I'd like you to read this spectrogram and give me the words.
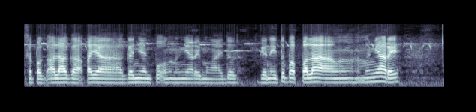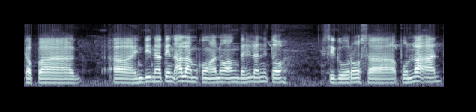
sa pag-alaga. Kaya ganyan po ang nangyari mga idol. Ganito pa pala ang mangyari kapag uh, hindi natin alam kung ano ang dahilan nito. Siguro sa punlaan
